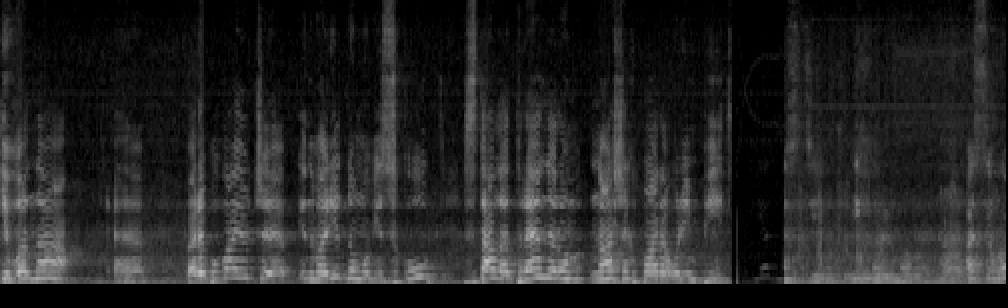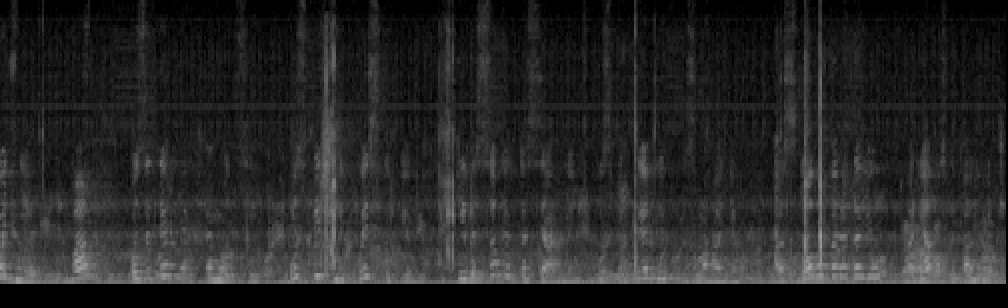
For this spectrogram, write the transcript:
І вона, е, перебуваючи в інвалідному візку, стала тренером наших параолімпійців. А сьогодні вам позитивних емоцій, успішних виступів і високих досягнень у спортивних змаганнях. А слово передаю Мар'яну Степановичу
